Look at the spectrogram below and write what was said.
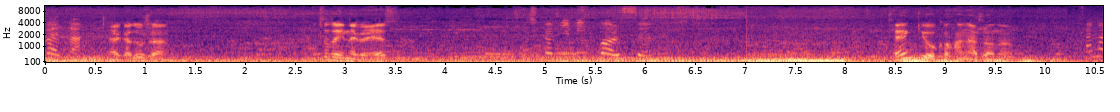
Nie jest kreweta. Jaka duża. A co to innego jest? Coś pewnie meatballsy. Thank you, kochana żona. Sama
